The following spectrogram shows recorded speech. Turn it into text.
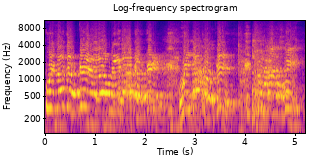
We're not going to be alone, we're not going to be, we're not going to be. You must be.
